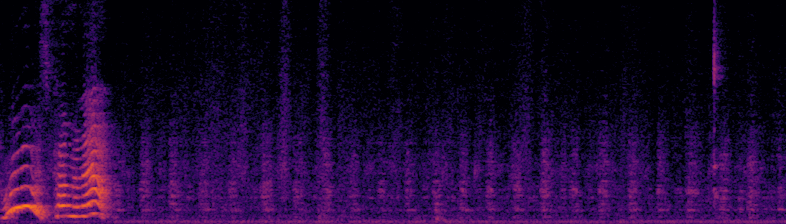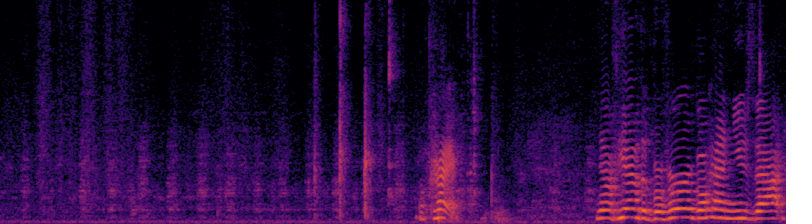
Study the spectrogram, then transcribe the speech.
Woo! It's coming out. Okay. Now, if you have the bravura, go ahead and use that.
